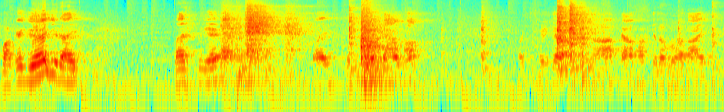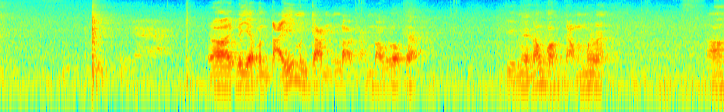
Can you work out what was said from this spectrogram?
Và cái ghế dưới đây. Đây cái ghế này. Đây chỉnh ghế cao thấp. Phải chỉnh cho. Đó cao thấp cho nó vừa tay. Rồi bây giờ mình đẩy mình cầm cũng đòi cầm đâu đâu cầm chuyện này nó quan trọng mấy bạn. Đó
